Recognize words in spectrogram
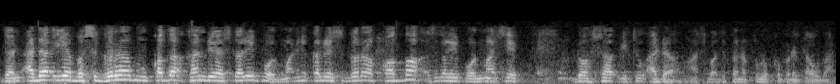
Dan ada ia bersegera mengqadakkan dia sekalipun. Maknanya kalau dia segera qadak sekalipun masih dosa itu ada. Ha, sebab itu kena perlu kepada taubat.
